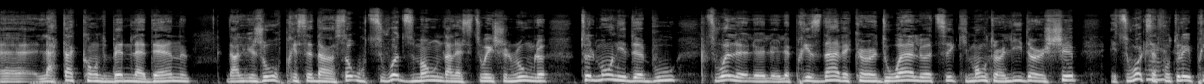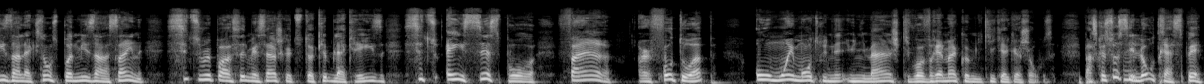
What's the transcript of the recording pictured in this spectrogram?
euh, l'attaque contre Ben Laden dans les jours précédents ça, où tu vois du monde dans la Situation Room, là, tout le monde est debout, tu vois le, le- président avec un doigt là, tu sais, qui montre un leadership, et tu vois que cette photo-là est prise dans l'action, c'est pas de mise en scène. Si tu veux passer le message que tu t'occupes de la crise, si tu insistes pour faire un photo-op, au moins montre une, une image qui va vraiment communiquer quelque chose. Parce que ça, c'est l'autre aspect.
